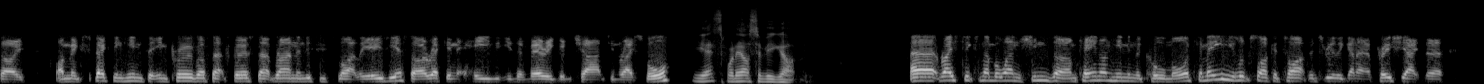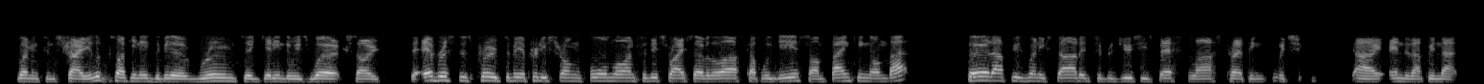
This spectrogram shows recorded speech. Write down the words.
So I'm expecting him to improve off that first up run, and this is slightly easier. So I reckon he is a very good chance in race four. Yes. What else have you got? Uh, race six, number one, Shinzo. I'm keen on him in the Coolmore. To me, he looks like a type that's really going to appreciate the Flemington Straight. He looks like he needs a bit of room to get into his work. So the Everest has proved to be a pretty strong form line for this race over the last couple of years. So I'm banking on that. Third up is when he started to produce his best last prepping, which uh, ended up in that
